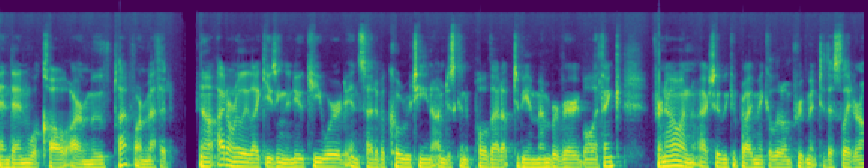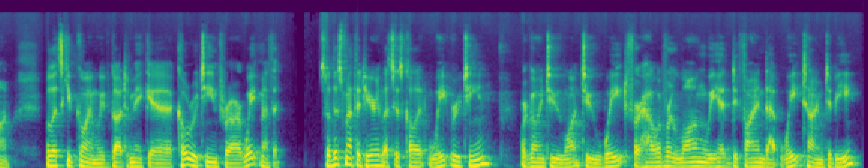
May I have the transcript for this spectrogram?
and then we'll call our move platform method. Now, I don't really like using the new keyword inside of a coroutine. I'm just going to pull that up to be a member variable, I think, for now. And actually, we could probably make a little improvement to this later on. But let's keep going. We've got to make a coroutine for our wait method. So this method here, let's just call it wait routine. We're going to want to wait for however long we had defined that wait time to be.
